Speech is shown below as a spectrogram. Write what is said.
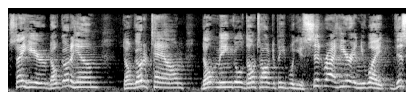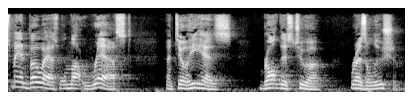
Stay here. Don't go to him. Don't go to town. Don't mingle. Don't talk to people. You sit right here and you wait. This man Boaz will not rest until he has brought this to a resolution.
